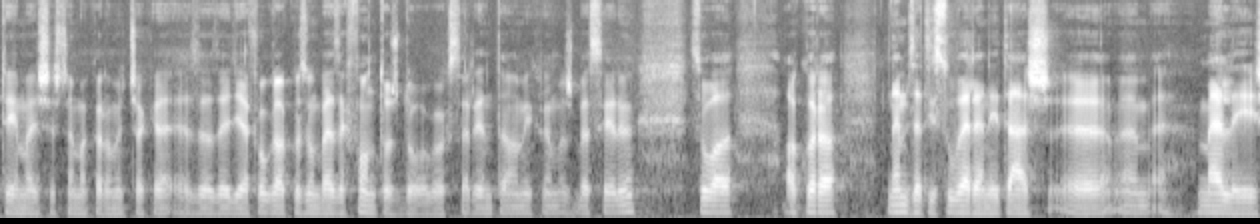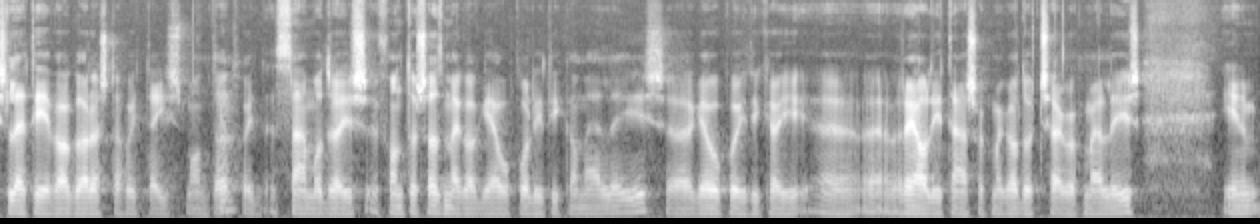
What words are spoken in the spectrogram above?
téma is, és nem akarom, hogy csak ezzel az egyel foglalkozunk, de ezek fontos dolgok szerintem, amikről most beszélünk. Szóval akkor a nemzeti szuverenitás mellé is letéve a garast, ahogy te is mondtad, hmm. hogy számodra is fontos az, meg a geopolitika mellé is, a geopolitikai realitások, meg adottságok mellé is, én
